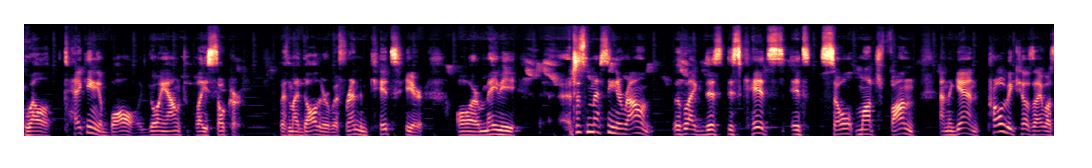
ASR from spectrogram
well, taking a ball, going out to play soccer with my daughter, with random kids here, or maybe just messing around with like this these kids it's so much fun. And again probably because i was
